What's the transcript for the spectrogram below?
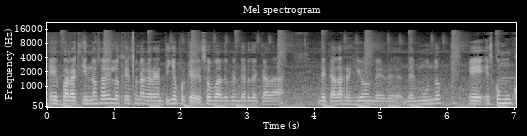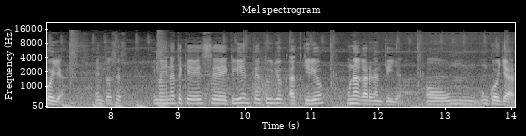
Eh, para quien no sabe lo que es una gargantilla, porque eso va a depender de cada, de cada región del mundo, eh, es como un collar. Entonces, imagínate que ese cliente tuyo adquirió una gargantilla o un, collar,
